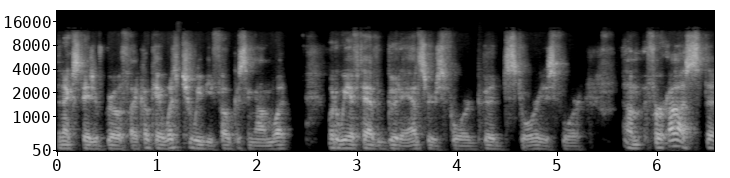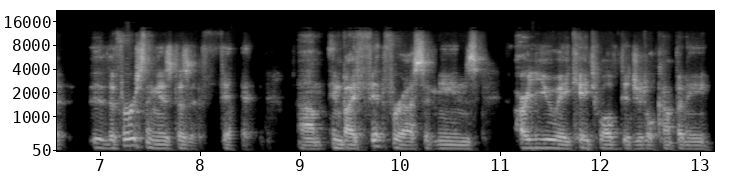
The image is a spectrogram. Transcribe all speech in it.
the next stage of growth. Like, okay, what should we be focusing on? What what do we have to have good answers for, good stories for? Um, for us, the the first thing is, does it fit? Um, and by fit for us, it means are you a K twelve digital company?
